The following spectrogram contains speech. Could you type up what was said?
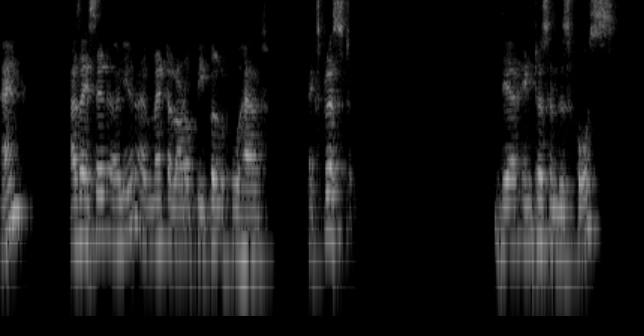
And as I said earlier, I've met a lot of people who have expressed their interest in this course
